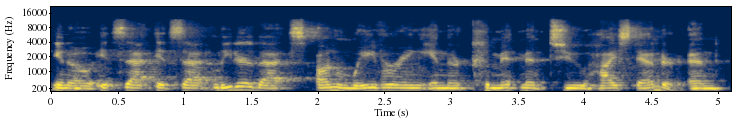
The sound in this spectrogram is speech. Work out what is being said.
you know it's that it's that leader that's unwavering in their commitment to high standard. And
